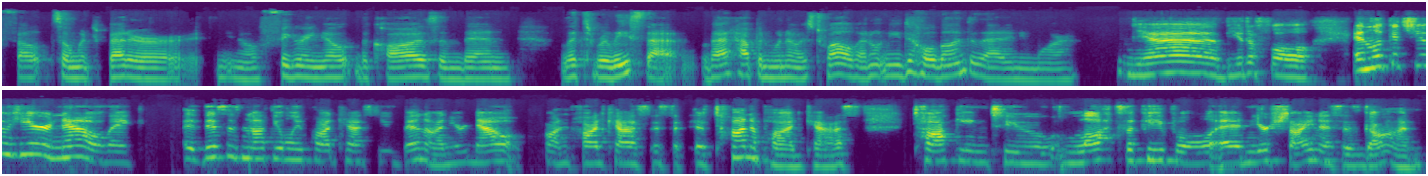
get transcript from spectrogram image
felt so much better you know figuring out the cause and then let's release that. That happened when i was 12 i don't need to hold on to that anymore yeah, beautiful. And look at you here now. Like, uh, this is not the only podcast you've been on. You're now on podcasts, a ton of podcasts, talking to lots of people, and your shyness is gone.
